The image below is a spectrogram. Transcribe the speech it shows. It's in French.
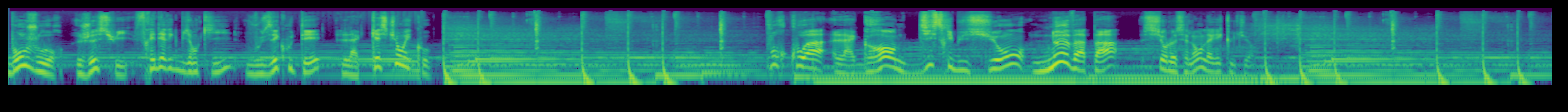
Bonjour, je suis Frédéric Bianchi, vous écoutez la question écho. Pourquoi la grande distribution ne va pas sur le salon de l'agriculture?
